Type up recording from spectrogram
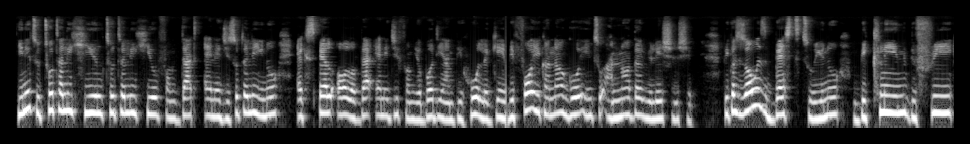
You need to totally heal, totally heal from that energy, totally, you know, expel all of that energy from your body and be whole again. Before you can now go another relationship. because it's always best to, you know, be clean, be free,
